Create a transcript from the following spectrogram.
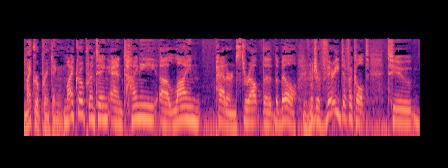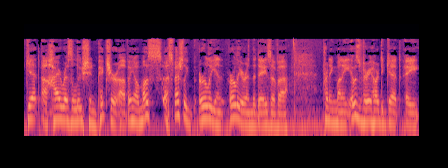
Microprinting. micro printing, and tiny uh, line patterns throughout the, the bill, which are very difficult to get a high resolution picture of. You know, most, especially early in, earlier in the days of uh, printing money, it was very hard to get a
